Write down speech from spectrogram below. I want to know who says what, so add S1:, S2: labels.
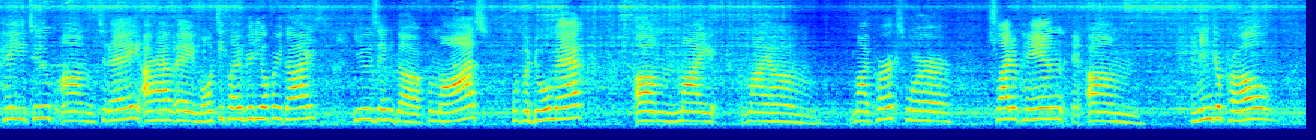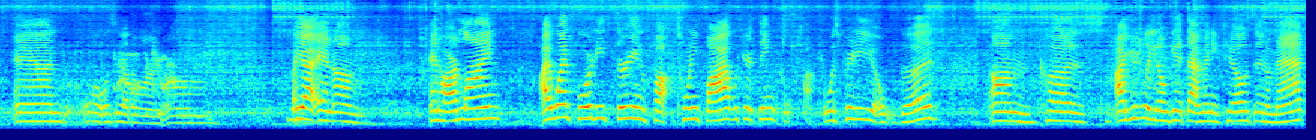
S1: Hey YouTube, um, today I have a multiplayer video for you guys using the FAMAS with a dual mag. Um, my, my, um, my perks were sleight of hand, um, Ninja Pro, and what was the other one? Um, oh yeah, and, um, and Hardline. I went 43 and 25, which I think was pretty good. Um, cause I usually don't get that many kills in a match,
